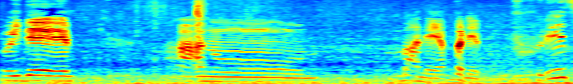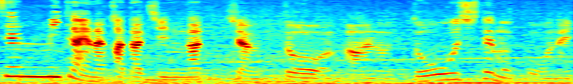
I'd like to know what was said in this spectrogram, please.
それであのー、まあねやっぱり、ね、プレゼンみたいな形になっちゃうとあのどうしてもこうね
